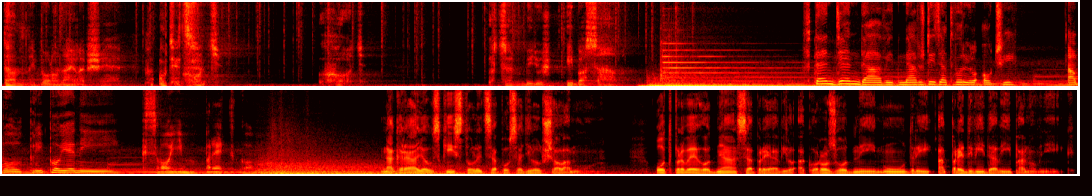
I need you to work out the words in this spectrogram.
Tam mi bolo najlepšie. Otec. Choď. Choď. Chcem byť už iba sám. V ten deň Dávid navždy zatvoril oči a bol pripojený k svojim predkom. Na kráľovský stolec sa posadil Šalamún. Od prvého dňa sa prejavil ako rozhodný, múdry a predvídavý panovník.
